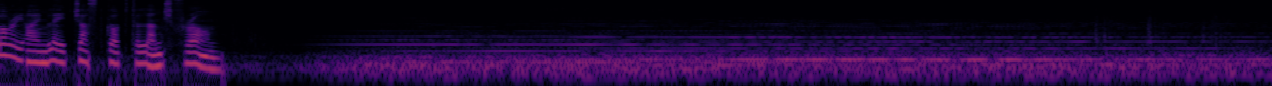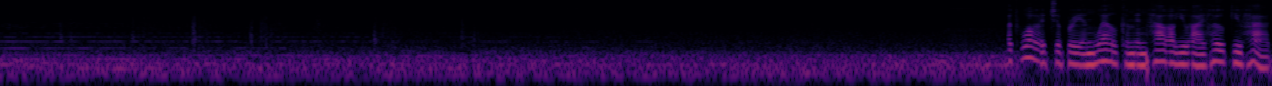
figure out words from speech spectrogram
Sorry I'm late just got to lunch from. At Voyager Brian welcome in how are you I hope you had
